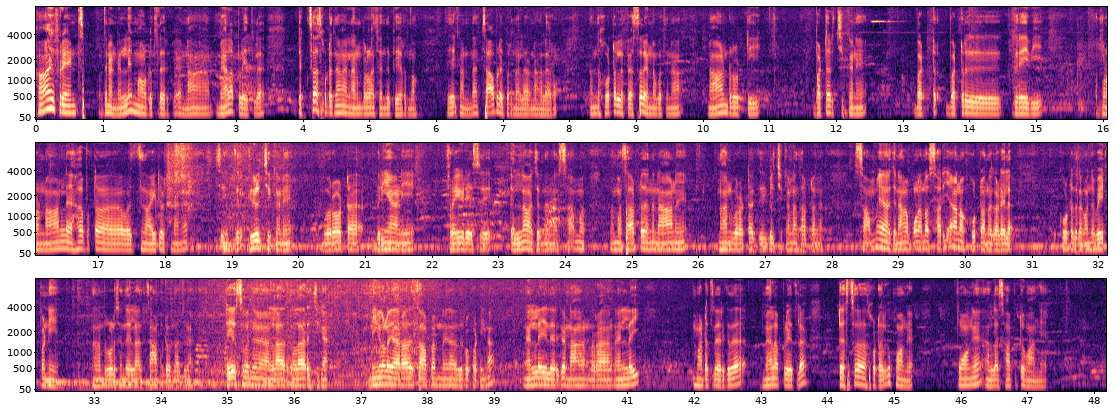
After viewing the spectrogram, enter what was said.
Hi friends பார்த்தீங்கன்னா நெல்லை மாவட்டத்தில் இருக்கிற நான் மேலப்பாளையத்தில் டெக்ஸாஸ் ஹோட்டல் தான் நண்பர்களாக சேர்ந்து போயிருந்தோம். ஏற்காண்டு தான் சாப்பிட போயிருந்தோம் எல்லோரும் நாங்கள் எல்லோரும். அந்த ஹோட்டலில் ஸ்பெஷல் என்ன பார்த்தீங்கன்னா நான் ரொட்டி butter chicken butter butter gravy அப்புறம் நானில் ஏகப்பட்ட வச்சு ஐட்டம் வச்சுருந்தாங்க. Grill chicken parotta biryani fried rice எல்லாம் வச்சுருந்தாங்க. சாம நம்ம சாப்பிட்டது வந்து நான் நான் பரோட்டா கிரில் சிக்கன்லாம் சாப்பிட்டாங்க. செம்மையாக இருந்துச்சு. நாங்கள் போனோம்னா சரியான கூட்டம் அந்த கடையில். கூட்டத்தில் கொஞ்சம் வெயிட் பண்ணி நண்பர்களோடு சேர்ந்து எல்லாம் சாப்பிட்டு வந்தாச்சுங்க. டேஸ்ட்டு கொஞ்சம் நல்லா நல்லா இருந்துச்சுங்க. நீங்களும் யாராவது சாப்பிடணுன்னு விருப்பப்பட்டீங்கன்னா நெல்லையில் இருக்க நாங்கள் நெல்லை மாவட்டத்தில் இருக்கிற மேலப்பாளையத்தில் டெஸ்ஸா ஹோட்டலுக்கு போங்க. போங்க நல்லா சாப்பிட்டு வாங்க.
